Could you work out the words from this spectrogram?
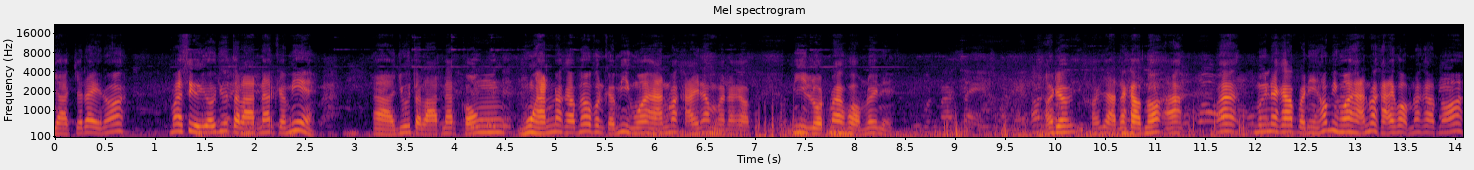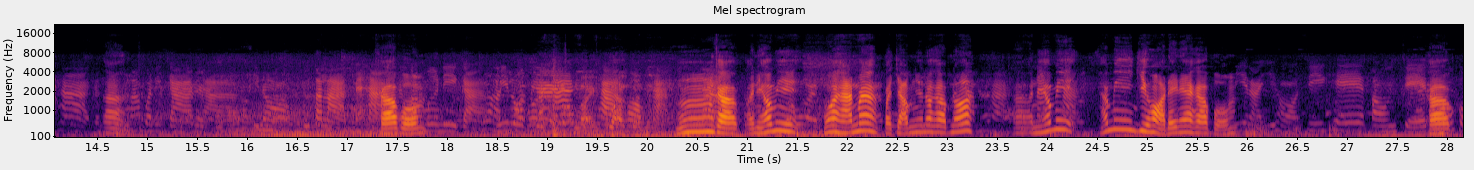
อยากจะได้เนาะมาซื้ออยู่อยู่ตลาดนัดก็มีอ่าอยู่ตลาดนัดของหมูหันนะครับเนาะเพิ่นก็มีหัวอาหารมาขายนำนะครับมีรถมาพร้อมเลยนี่คนมาใส่เอาเดี๋ยวขออนุญาตนะครับเนาะอะมามึงนะครับวันนี้เขามีหัวอาหารมาขายพร้อมนะครับเนาะ ค่ะก็คือมาบริการค่ะพี่น้องอยู่ตลาดไหมคะครับผม มือนี่กะมีรถราคาสินค้าพร้อมค่ะอืมครับ อันนี้เขามีหัวอาหารมาประจำอยู่นะครับเนาะอ่าอันนี้เขามีเขามียี่ห้อใดเนี่ยครับผม มีหลายยี่ห้อ CK ตองเจสครับโค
